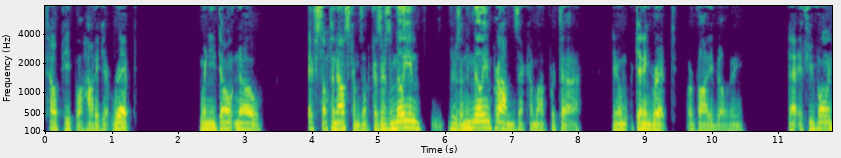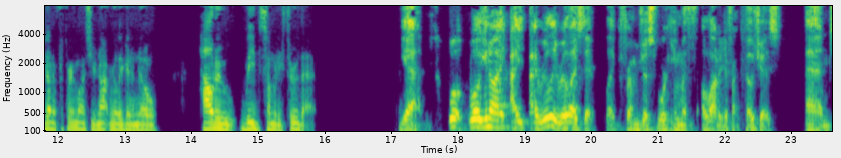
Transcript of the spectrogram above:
tell people how to get ripped when you don't know if something else comes up because there's a million, there's a million problems that come up with, uh, you know, getting ripped or bodybuilding that if you've only done it for three months, you're not really going to know how to lead somebody through that. Yeah. Well, well, you know, I, I, I really realized it like from just working with a lot of different coaches and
